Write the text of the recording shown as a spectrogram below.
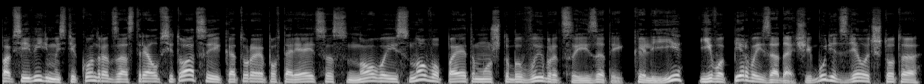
По всей видимости, Конрад застрял в ситуации, которая повторяется снова и снова, поэтому, чтобы выбраться из этой колеи, его первой задачей будет сделать что-то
